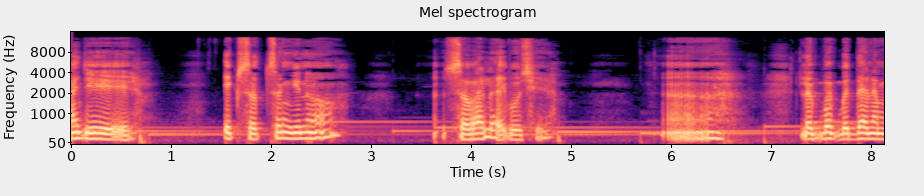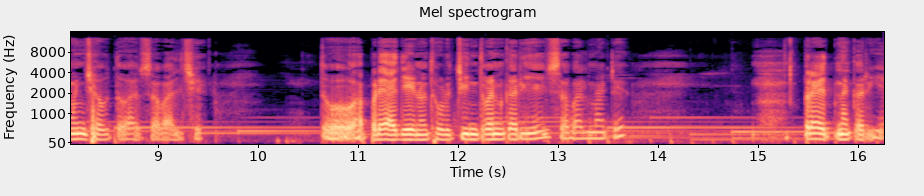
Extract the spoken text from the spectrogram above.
આજે એક સત્સંગીનો સવાલ આવ્યો છે. લગભગ બધાને મૂંઝવતો આ સવાલ છે. તો આપણે આજે એનું થોડું ચિંતન કરીએ સવાલ માટે. પ્રયત્ન કરીએ.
